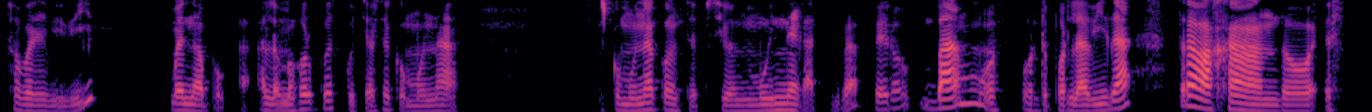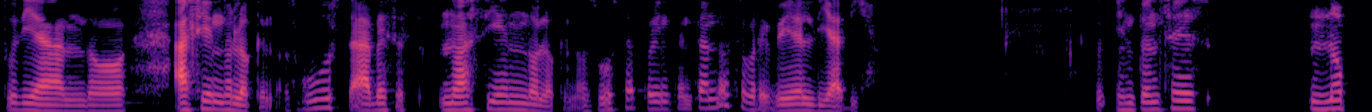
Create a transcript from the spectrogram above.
sobrevivir. Bueno, a, lo mejor puede escucharse como una como una concepción muy negativa, pero vamos por, por, la vida trabajando, estudiando, haciendo lo que nos gusta, a veces no haciendo lo que nos gusta, pero intentando sobrevivir el día a día. Entonces, no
